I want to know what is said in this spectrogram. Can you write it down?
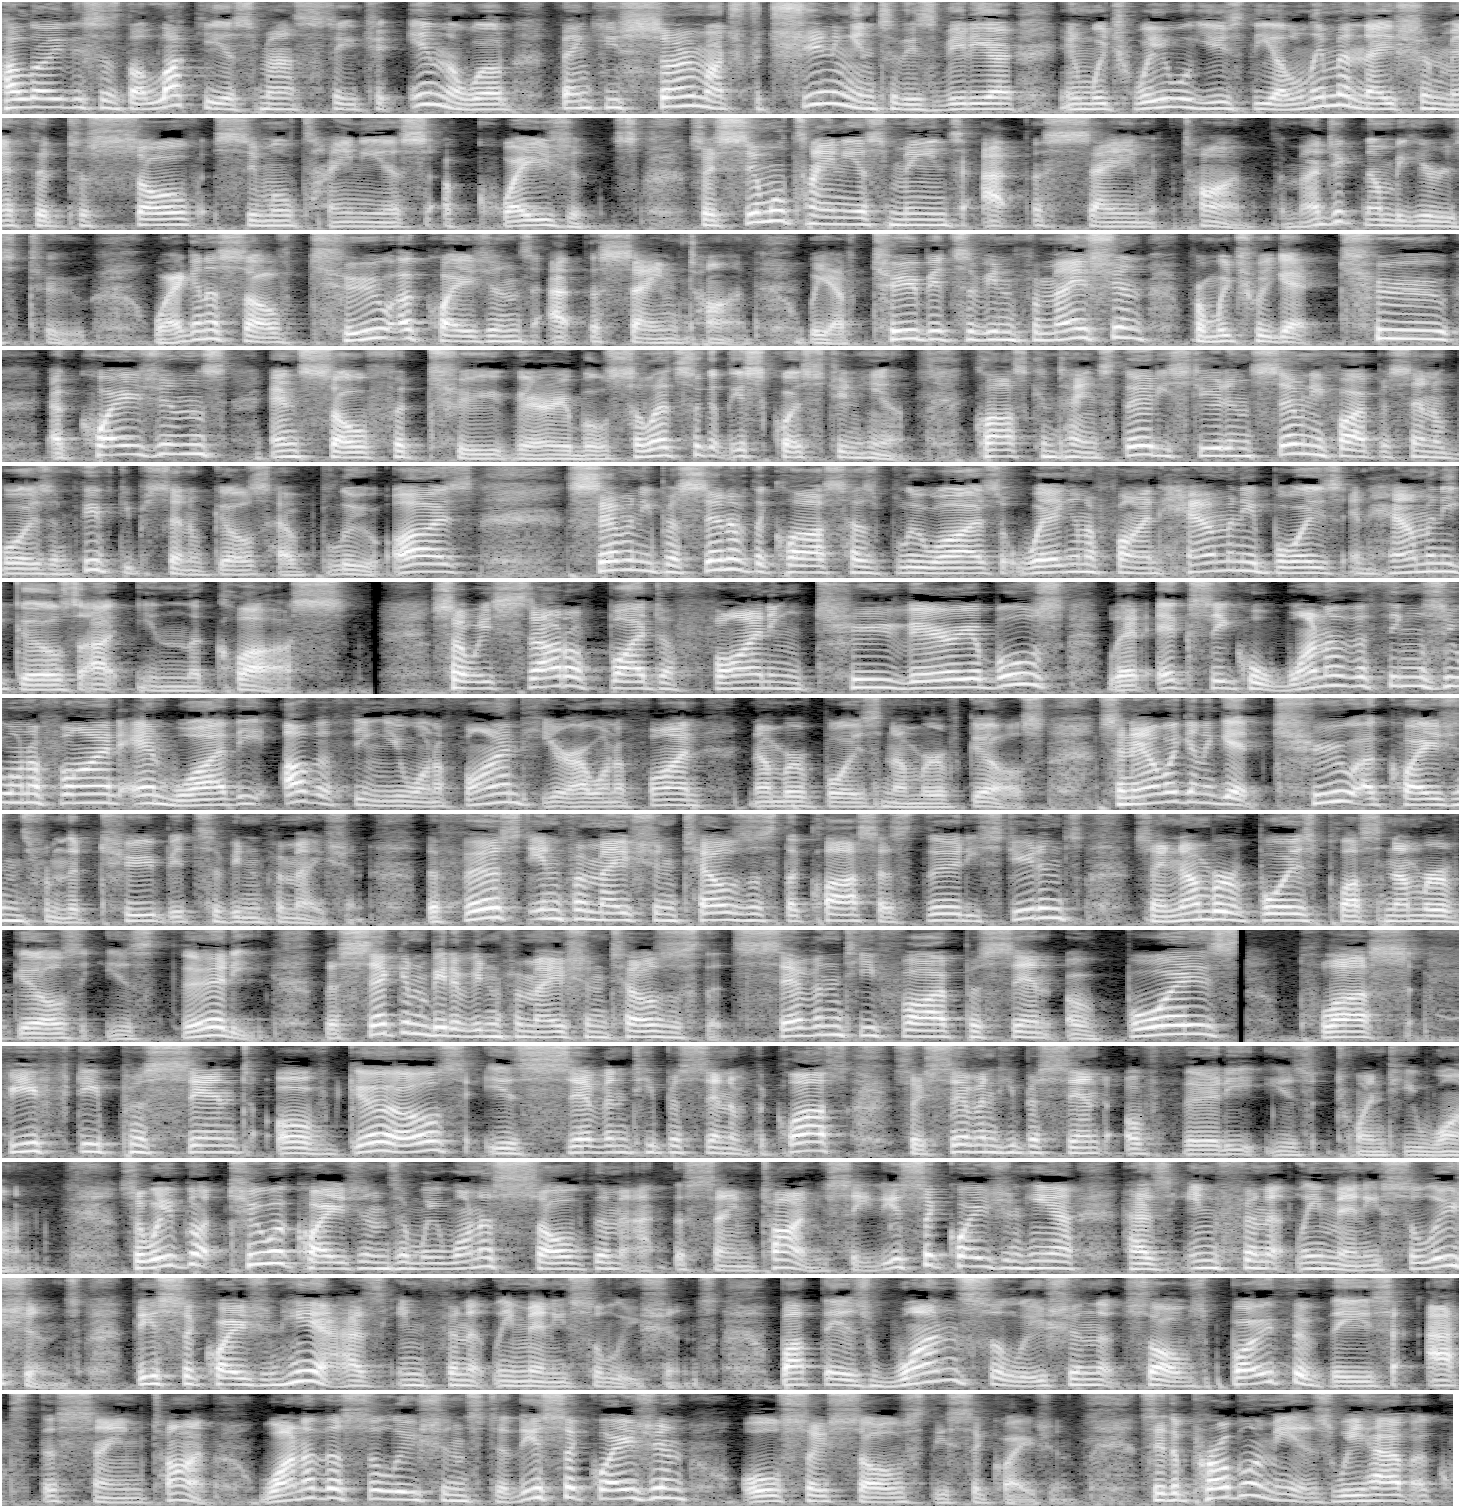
Hello, this is the luckiest maths teacher in the world. Thank you so much for tuning into this video in which we will use the elimination method to solve simultaneous equations. So simultaneous means at the same time. The magic number here is 2. We're going to solve two equations at the same time. We have two bits of information from which we get two equations and solve for two variables. So let's look at this question here. Class contains 30 students, 75% of boys and 50% percent of girls have blue eyes. 70% of the class has blue eyes. We're going to find how many boys and how many girls are in the class. So we start off by defining two variables. Let x equal one of the things you want to find and y the other thing you want to find. Here I want to find number of boys, number of girls. So now we're going to get two equations from the two bits of information. The first information tells us the class has 30 students, so number of boys plus number of girls is 30. The second bit of information tells us that 75% of boys plus 50% of girls is 70% of the class, so 70% of 30 is 21. So we've got two equations and we want to solve them at the same time. You see, this equation here has infinitely many solutions. This equation here has infinitely many solutions. But there's one solution that solves both of these at the same time. One of the solutions to this equation also solves this equation. See, the problem is we have equations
